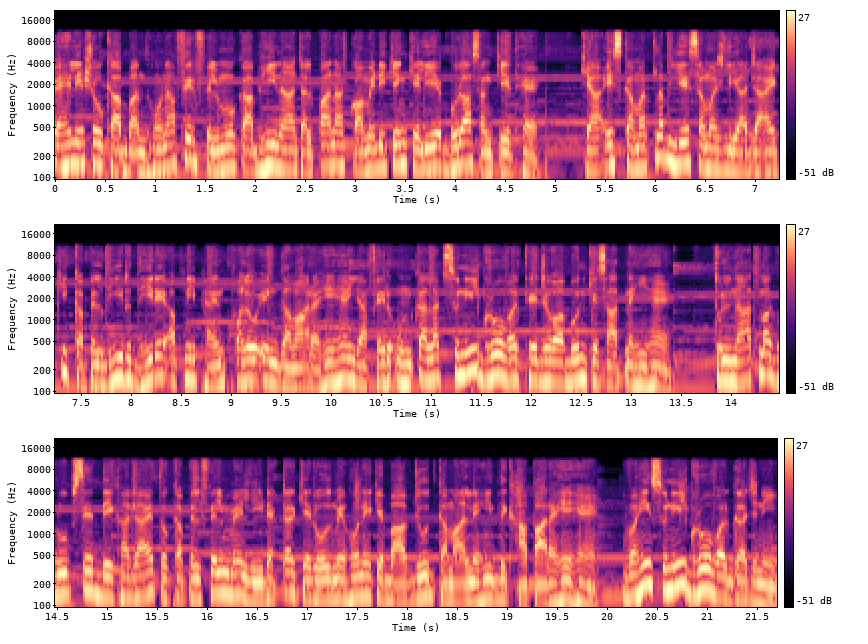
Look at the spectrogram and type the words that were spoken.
पहले शो का बंद होना, फिर फ़िल्मों का भी ना चल पाना, कॉमेडी किंग के लिए बुरा संकेत है। क्या इसका मतलब ये समझ लिया जाए कि कपिल धीरे धीरे अपनी फ़ैन फॉलोइंग गंवा रहे हैं या फिर उनका लक्ष्य सुनील ग्रोवर थे जो अब उनके साथ नहीं है? तुलनात्मक रूप से देखा जाए तो कपिल फ़िल्म में लीड एक्टर के रोल में होने के बावजूद कमाल नहीं दिखा पा रहे हैं। वहीं सुनील ग्रोवर, गजनी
